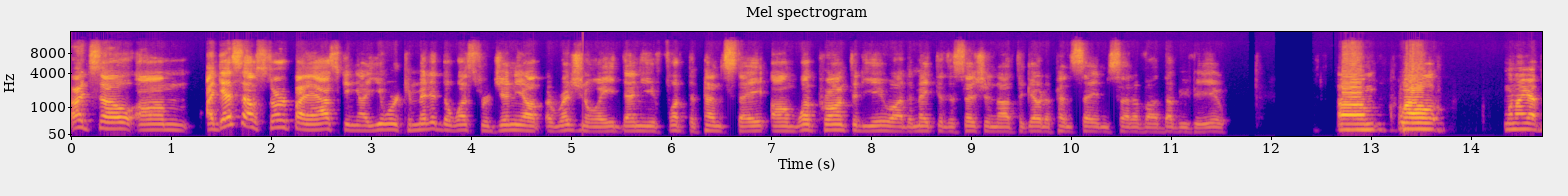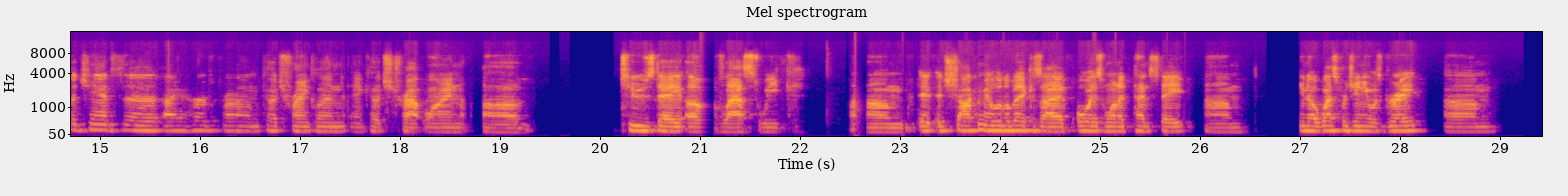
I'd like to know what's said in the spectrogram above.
All right, so um, I guess I'll start by asking. Uh, you were committed to West Virginia originally, then you flipped to Penn State. Um, what prompted you uh, to make the decision uh, to go to Penn State instead of uh, WVU? Um, well, when I got the chance, to, I heard from Coach Franklin and Coach Trautwein uh, Tuesday of last week. Um, it, it, shocked me a little bit because I've always wanted Penn State. Um, you know, West Virginia was great. Um,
